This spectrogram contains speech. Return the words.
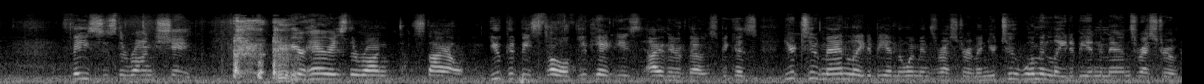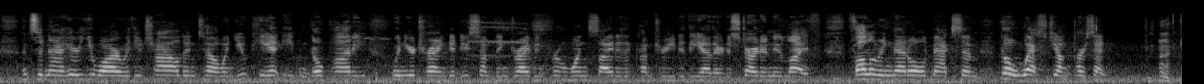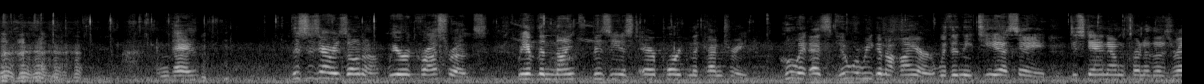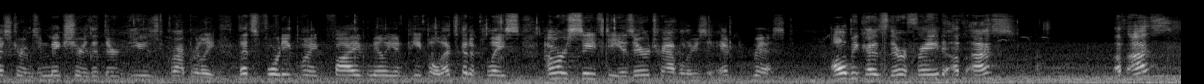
face is the wrong shape, if your hair is the wrong style, you could be told you can't use either of those because you're too manly to be in the women's restroom and you're too womanly to be in the man's restroom. And so now here you are with your child in tow and you can't even go potty when you're trying to do something driving from one side of the country to the other to start a new life. Following that old maxim, go west, young person. okay? This is Arizona. We are at crossroads. We have the ninth busiest airport in the country. Who, has, who are we going to hire within the TSA to stand out in front of those restrooms and make sure that they're used properly? That's 40.5 million people. That's going to place our safety as air travelers at risk. All because they're afraid of us? Of us?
